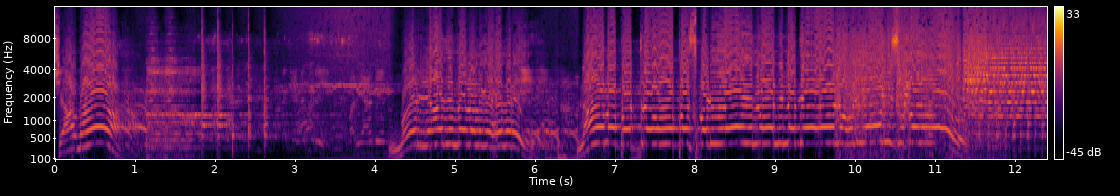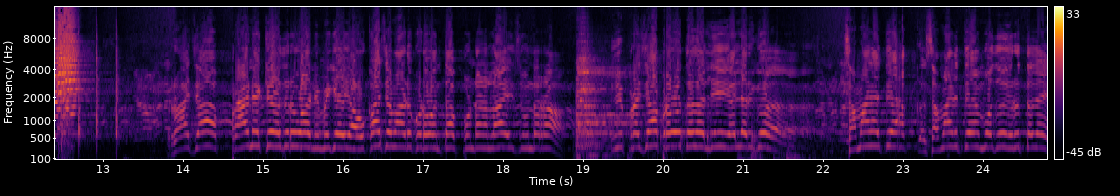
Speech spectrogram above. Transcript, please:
ಶ್ಯಾಮ! ಮರ್ಯಾದಿಂದ ನನಗೆ ಹೆದರಿ. ನಾಮಪತ್ರ ವಾಪಸ್ ಪಡೆಯೋ ಇಲ್ಲ, ನಿನ್ನ ದೇಹವನ್ನು ಹುಡಿಯಾಗಿಸಿಕೊಳ್ಳುವ ರಾಜ, ಪ್ರಾಣಕ್ಕೆ ಎದುರುವ ನಿಮಗೆ ಅವಕಾಶ ಮಾಡಿಕೊಡುವಂತ ಪುಂಡನಲ್ಲ ಈ ಸುಂದರ. ಈ ಪ್ರಜಾಪ್ರಭುತ್ವದಲ್ಲಿ ಎಲ್ಲರಿಗೂ ಸಮಾನತೆ ಸಮಾನತೆ ಎಂಬುದು ಇರುತ್ತದೆ.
